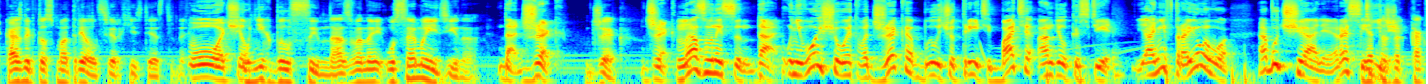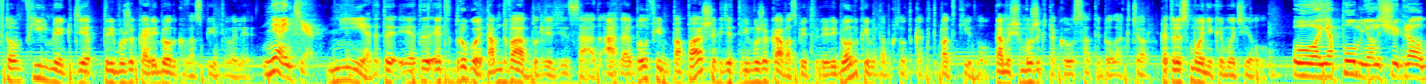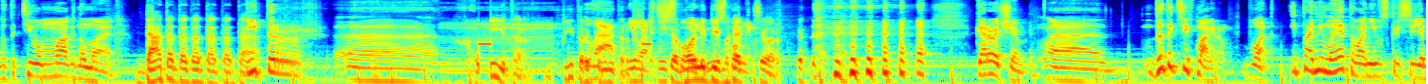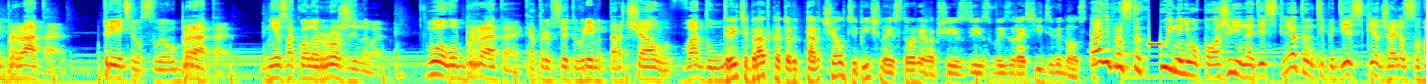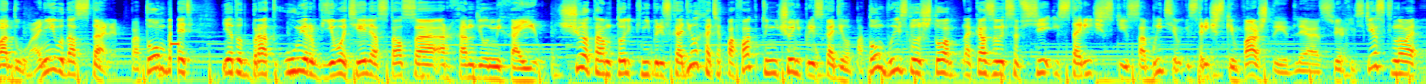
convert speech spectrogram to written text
Каждый, кто смотрел сверхъестественное. О, чел. У них был сын, названный у Сэма и Дина. Да, Джек. Джек. Джек, названный сын, да. У него еще, у этого Джека, был еще третий батя, Ангел Костель. И они втроем его обучали, растили. Это же как в том фильме, где три мужика ребенка воспитывали. Няньки. Нет, это, это, это другой. Там два близнеца. А был фильм Папаша, где три мужика воспитывали ребенка, и там кто-то как-то подкинул. Там еще мужик такой усатый был актер, который с Моникой мутил. О, я помню, он еще играл детектива Магнума. Да-да-да-да-да-да. Питер... Э... Питер. Питер Ладно, Клинтер. не важно, не Все, мой любимый актер. Короче, э, детектив Магнум. Вот. И помимо этого они воскресили брата, третьего своего брата, незаконно рожденного, полубрата, который все это время торчал в аду. Третий брат, который торчал, типичная история вообще из, из, из России 90 Они просто хуй на него положили на 10 лет, и он типа 10 лет жарился в аду. Они его достали. Потом, блять, этот брат умер, в его теле остался Архангел Михаил. Че там только не происходило, хотя по факту ничего не происходило. Потом выяснилось, что, оказывается, все исторические события, исторически важные для сверхъестественного,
